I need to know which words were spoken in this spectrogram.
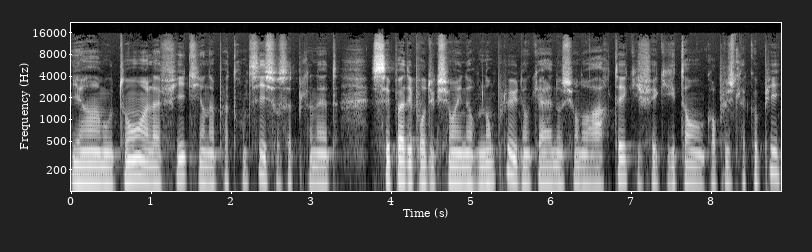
il y a un mouton, un lafitte, il n'y en a pas 36 sur cette planète. C'est pas des productions énormes non plus, donc il y a la notion de rareté qui fait qui tend encore plus la copie.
